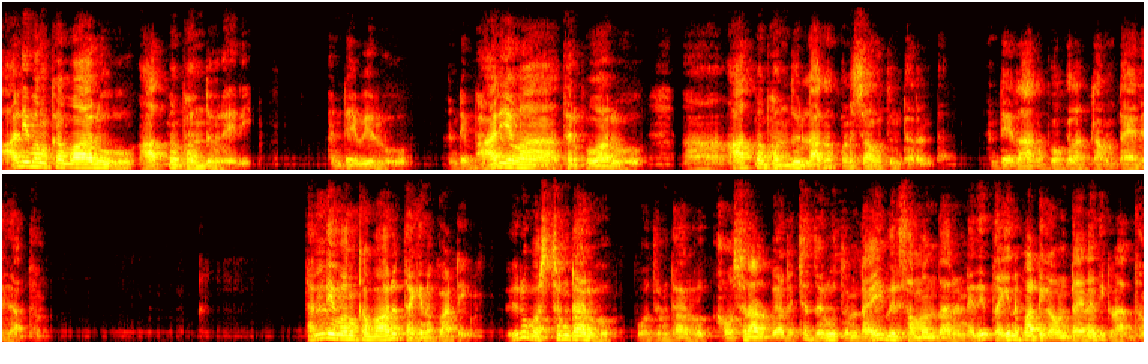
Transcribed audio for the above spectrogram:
ఆలివంక వారు ఆత్మబంధువులేరి. అంటే వీరు అంటే భార్య తరపు వారు ఆత్మబంధువులాగా కొనసాగుతుంటారంట. అంటే రాకపోకలు అట్లా ఉంటాయనేది అర్థం. తల్లి వంక వారు తగినపాటి వీరు వస్తుంటారు పోతుంటారు అవసరాలు పేరుచ్చ జరుగుతుంటాయి వీరి సంబంధాలు అనేది తగినపాటిగా ఉంటాయనేది ఇక్కడ అర్థం.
